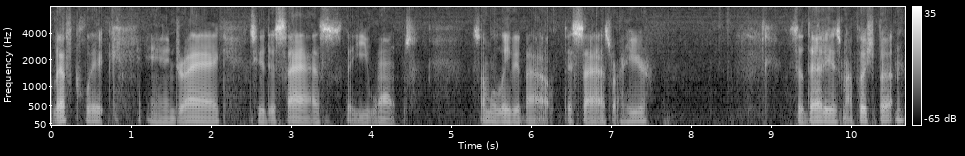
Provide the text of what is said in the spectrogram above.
Left click and drag to the size that you want. So I'm gonna leave it about this size right here so that is my push button.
